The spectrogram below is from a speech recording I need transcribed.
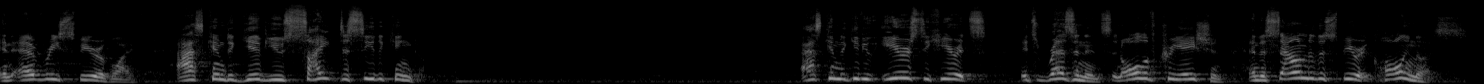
in every sphere of life. Ask Him to give you sight to see the kingdom. Ask Him to give you ears to hear its, its resonance in all of creation and the sound of the Spirit calling us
